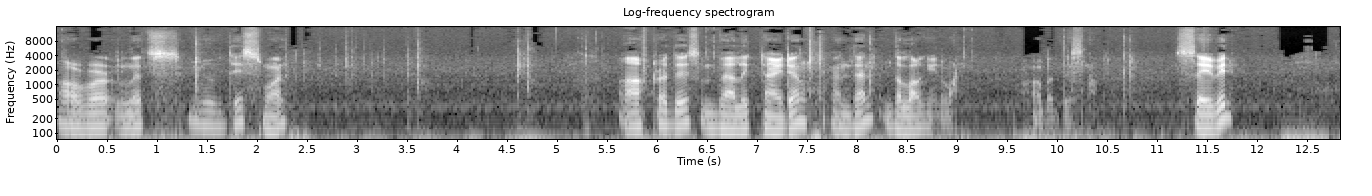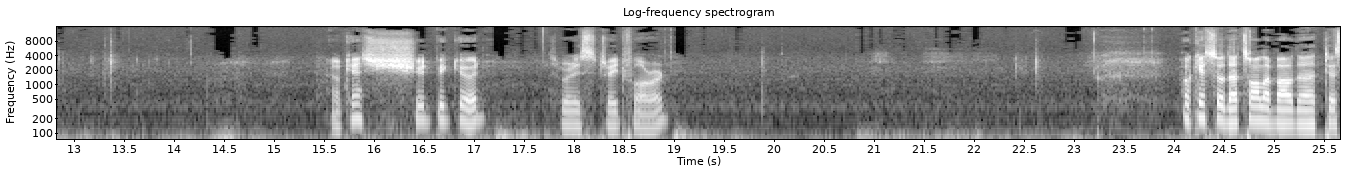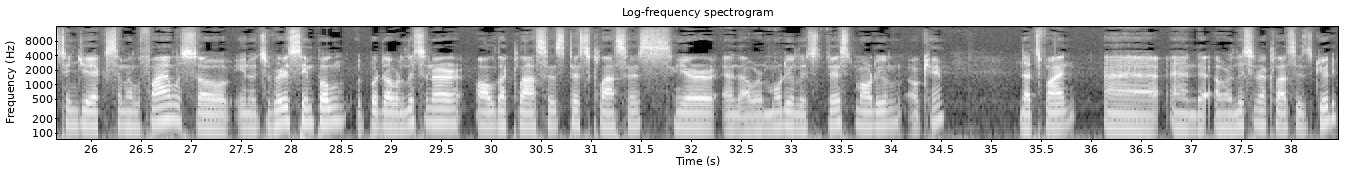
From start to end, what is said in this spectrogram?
However let's move this one. After this valid title and then the login one how about this now. Save it. Okay should be good. It's very straightforward. Okay so that's all about the test.xml file. So you know it's very simple. We put our listener all the classes test classes here and our module is test module okay? That's fine. Uh, and our listener class is good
